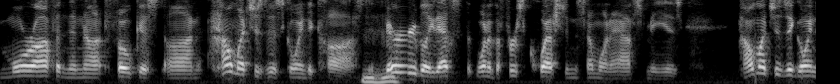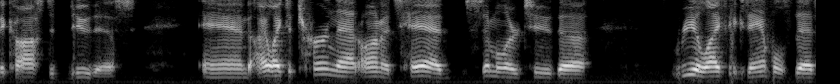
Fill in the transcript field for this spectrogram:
more often than not focused on how much is this going to cost. Mm-hmm. Invariably, that's one of the first questions someone asks me is, how much is it going to cost to do this? And I like to turn that on its head, similar to the real life examples that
